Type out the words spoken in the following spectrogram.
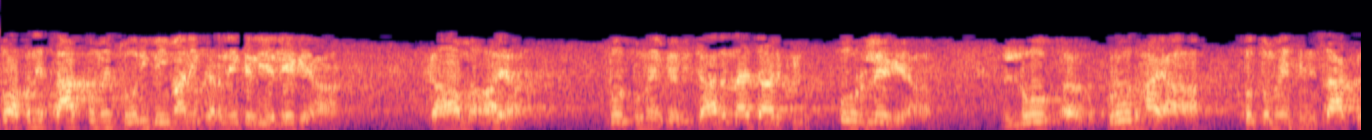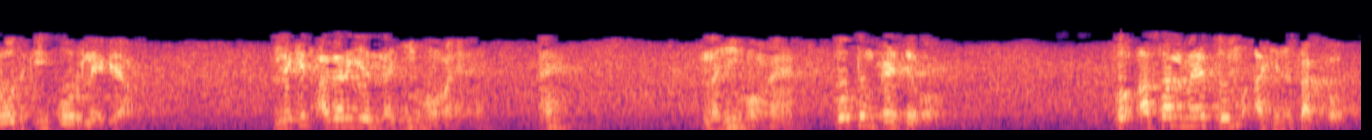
तो अपने साथ तुम्हें चोरी बेईमानी करने के लिए ले गया। काम आया तो तुम्हें व्यविचार नाचार की ओर ले गया। क्रोध आया तो तुम्हें हिंसा, क्रोध की ओर ले गया। लेकिन अगर ये नहीं हो? नहीं हो तो तुम कैसे हो? तो असल में तुम अहिंसक हो।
